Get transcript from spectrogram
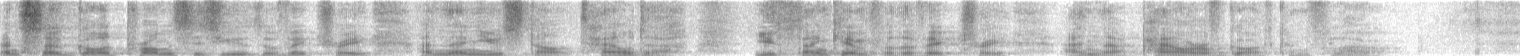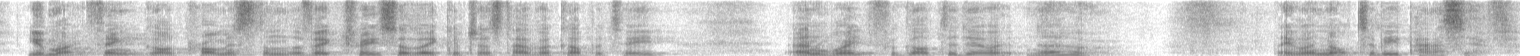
And so God promises you the victory, and then you start tauda. You thank him for the victory, and the power of God can flow. You might think God promised them the victory so they could just have a cup of tea and wait for God to do it. No. They were not to be passive.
